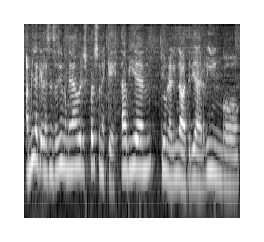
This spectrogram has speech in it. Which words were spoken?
a mí la, que, la sensación que me da Average Person es que está bien, tiene una linda batería de Ringo,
